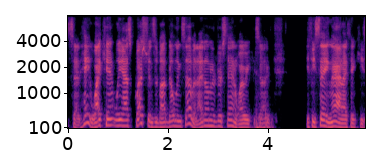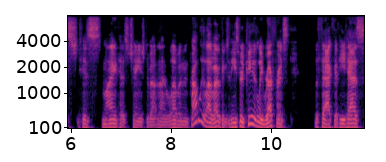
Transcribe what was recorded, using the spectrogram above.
said hey why can't we ask questions about building seven? I don't understand why we so if he's saying that i think he's his mind has changed about 9-11 and probably a lot of other things. And he's repeatedly referenced the fact that he has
